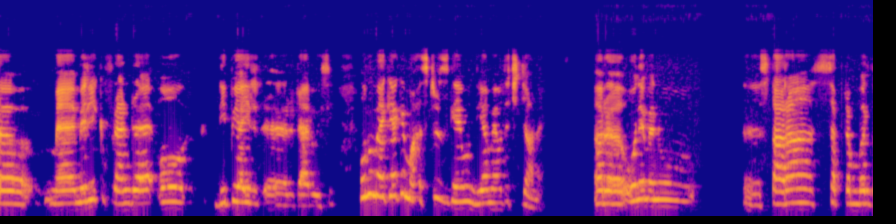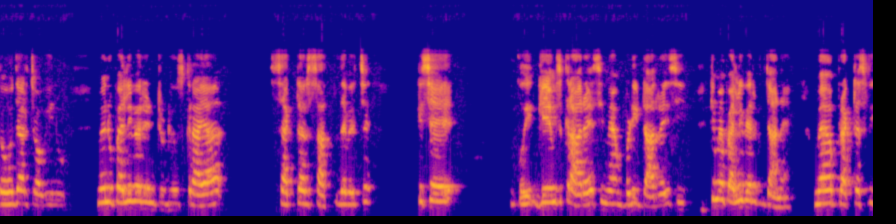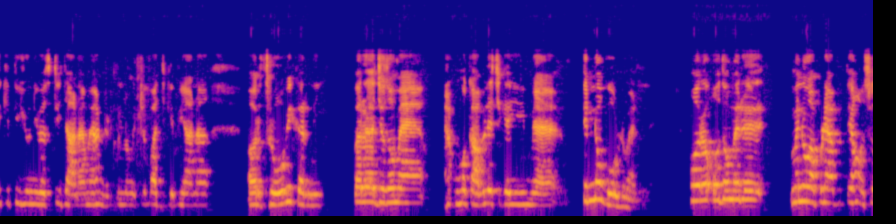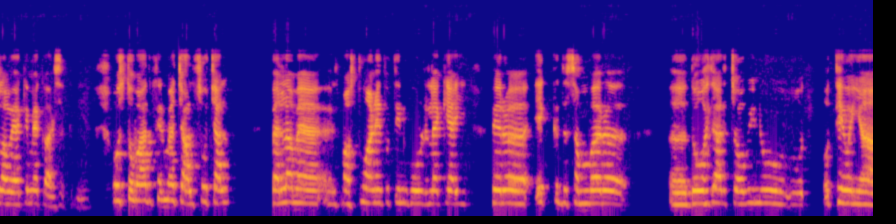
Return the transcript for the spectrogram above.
ਮੈਂ ਮੇਰੀ ਇੱਕ ਫਰੈਂਡ ਹੈ ਉਹ ਡੀਪੀਆਈ ਰਿਟਾਇਰ ਹੋਈ ਸੀ। ਉਹਨੂੰ ਮੈਂ ਕਿਹਾ ਕਿ ਮਾਸਟਰਸ ਗੇਮ ਹੁੰਦੀ ਆ ਮੈਂ ਉਹਦੇ 'ਚ ਜਾਣਾ ਔਰ ਉਹਨੇ ਮੈਨੂੰ ਅਹ, 17 ਸਤੰਬਰ 2024 ਨੂੰ ਮੈਨੂੰ ਪਹਿਲੀ ਵਾਰ ਇੰਟਰੋਡਿਊਸ ਕਰਾਇਆ ਸੈਕਟਰ 7 ਦੇ ਵਿੱਚ। ਕਿਸੇ ਕੋਈ ਗੇਮਸ ਕਰਾ ਰਹੇ ਸੀ, ਮੈਂ ਬੜੀ ਡਰ ਰਹੀ ਸੀ ਕਿ ਮੈਂ ਪਹਿਲੀ ਵਾਰ ਜਾਣਾ ਹੈ। ਮੈਂ ਪ੍ਰੈਕਟਿਸ ਵੀ ਕੀਤੀ ਯੂਨੀਵਰਸਿਟੀ ਜਾਣਾ, ਮੈਂ 100 ਕਿਲੋਮੀਟਰ ਭੱਜ ਕੇ ਵੀ ਆਣਾ ਔਰ ਥਰੋ ਵੀ ਕਰਨੀ। ਪਰ ਜਦੋਂ ਮੈਂ ਮੁਕਾਬਲੇ 'ਚ ਗਈ, ਮੈਂ ਤਿੰਨੋਂ 골ਡ ਮੈਡਲ ਔਰ ਉਦੋਂ ਮੇਰੇ, ਮੈਨੂੰ ਆਪਣੇ ਆਪ ਤੇ ਹੌਸਲਾ ਹੋਇਆ ਕਿ ਮੈਂ ਕਰ ਸਕਦੀ ਹਾਂ। ਉਸ ਤੋਂ ਬਾਅਦ ਫਿਰ ਮੈਂ 400 ਚੱਲ ਪਹਿਲਾਂ ਮੈਂ ਮਸਤੂਆਣੇ ਤੋਂ ਤਿੰਨ ਗੋਲਡ ਲੈ ਕੇ ਆਈ, ਫਿਰ 1 ਦਸੰਬਰ 2024 ਨੂੰ ਉੱਥੇ ਹੋਈਆਂ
